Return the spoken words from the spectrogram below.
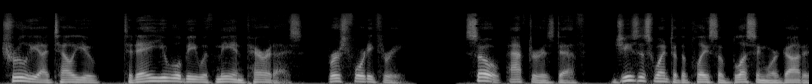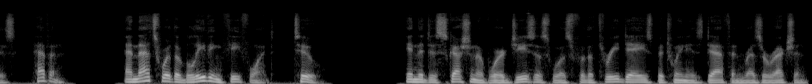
"Truly I tell you, today you will be with me in paradise." Verse 43. So, after his death, Jesus went to the place of blessing where God is, heaven. And that's where the believing thief went, too. In the discussion of where Jesus was for the three days between his death and resurrection,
